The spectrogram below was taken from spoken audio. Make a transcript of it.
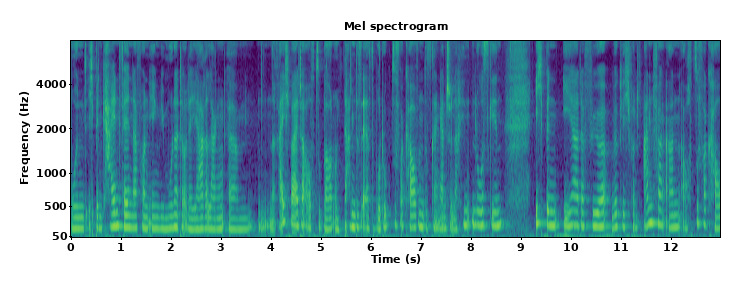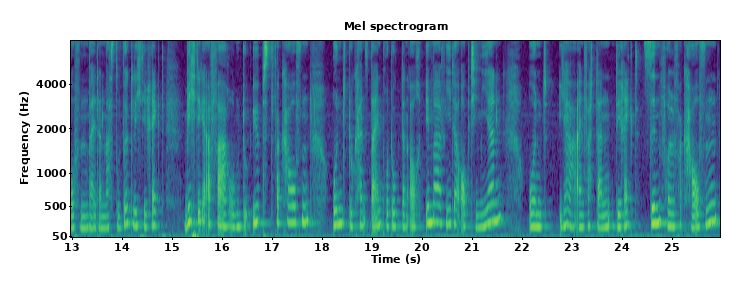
Und ich bin kein Fan davon, irgendwie Monate oder Jahre lang ähm, eine Reichweite aufzubauen und dann das erste Produkt zu verkaufen. Das kann ganz schön nach hinten losgehen. Ich bin eher dafür, wirklich von Anfang an auch zu verkaufen, weil dann machst du wirklich direkt wichtige Erfahrungen. Du übst verkaufen und du kannst dein Produkt dann auch immer wieder optimieren und ja, einfach dann direkt sinnvoll verkaufen,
